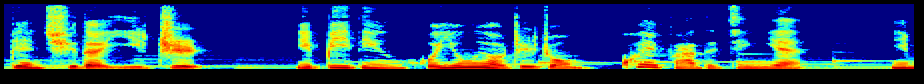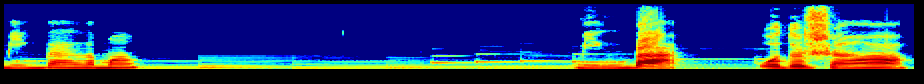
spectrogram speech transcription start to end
便趋得一致，你必定会拥有这种匮乏的经验。你明白了吗？明白，我的神啊！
